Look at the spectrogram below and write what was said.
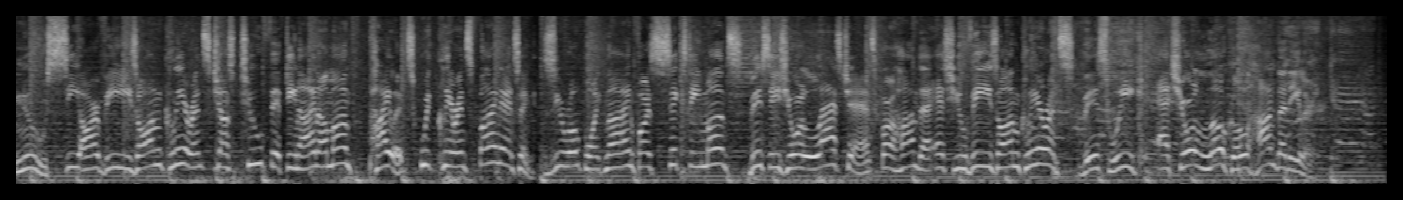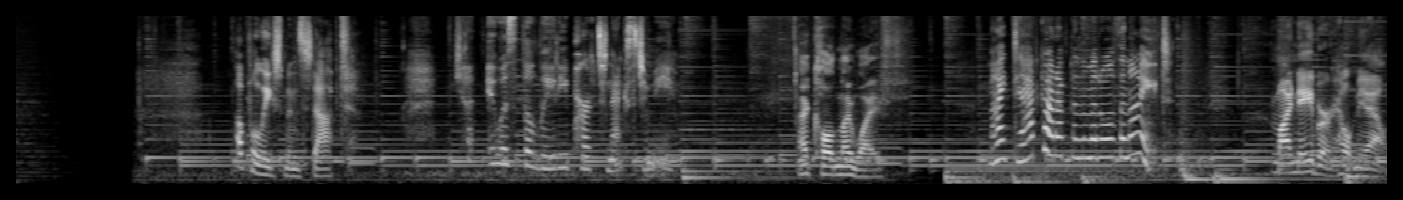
New CRVs on clearance just 259 a month. Pilots with clearance financing, 0.9 for 60 months. This is your last chance for Honda SUVs on clearance this week at your local Honda dealer. A policeman stopped. Yeah, it was the lady parked next to me. I called my wife. My dad got up in the middle of the night. My neighbor helped me out.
